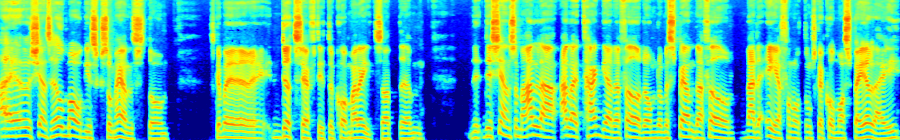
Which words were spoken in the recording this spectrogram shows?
Nej, det känns hur magisk som helst. Och det ska bli dödshäftigt att komma dit. Så att, ehm, det, det känns som alla, alla är taggade för dem. De är spända för vad det är för något de ska komma och spela i.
